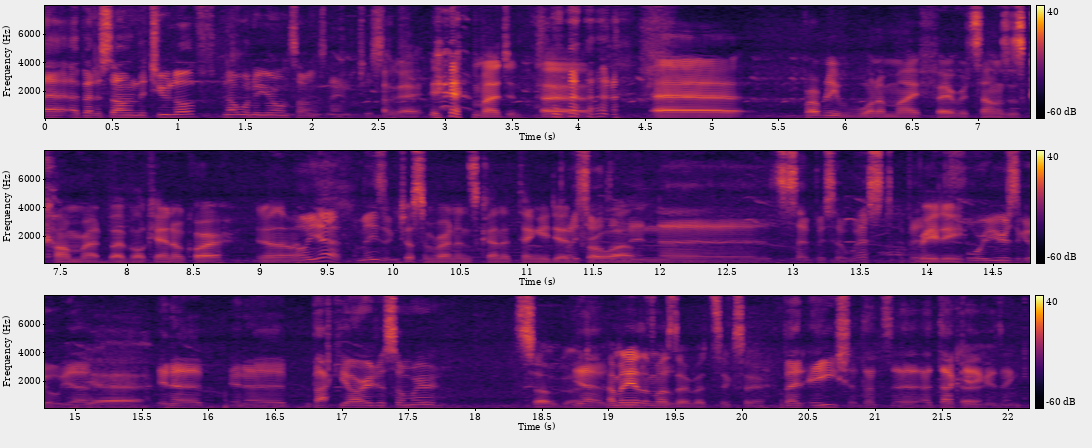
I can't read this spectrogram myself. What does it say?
uh, about a song that you love. Not one of your own songs now. Just Okay. Imagine. Uh, uh, probably one of my favorite songs is "Comrade" by Volcano Choir. You know that one? Oh yeah, amazing. Justin Vernon's kind of thing he did I for saw a while. them in uh, South by Southwest about Really? four years ago. Yeah. Yeah. In a in a backyard or somewhere. so good. Yeah, How many of them was there? About six or? About eight at that uh, at that Okay. gig, I think.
